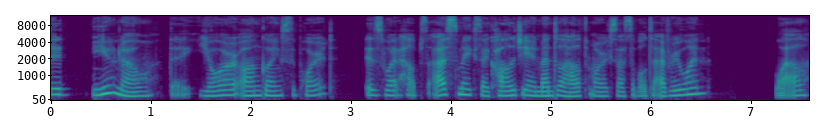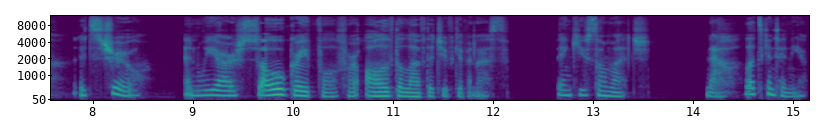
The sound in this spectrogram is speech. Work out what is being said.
Did you know that your ongoing support is what helps us make psychology and mental health more accessible to everyone? Well, it's true, and we are so grateful for all of the love that you've given us. Thank you so much. Now, let's continue.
